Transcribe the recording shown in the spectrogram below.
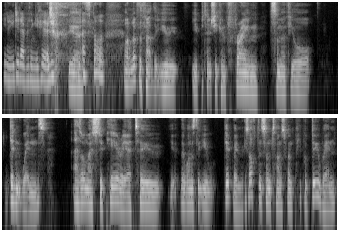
you know, you did everything you could. Yeah. That's all. Well, I love the fact that you you potentially can frame some of your didn't wins as almost superior to the ones that you did win because often sometimes when people do win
